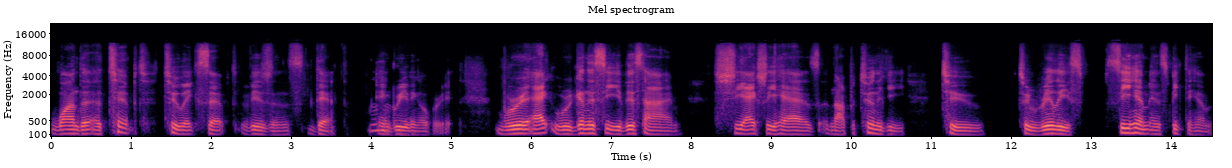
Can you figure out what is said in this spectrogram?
Wanda attempt to accept Vision's death mm-hmm. and grieving over it. We're at, we're going to see this time she actually has an opportunity to to really see him and speak to him.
